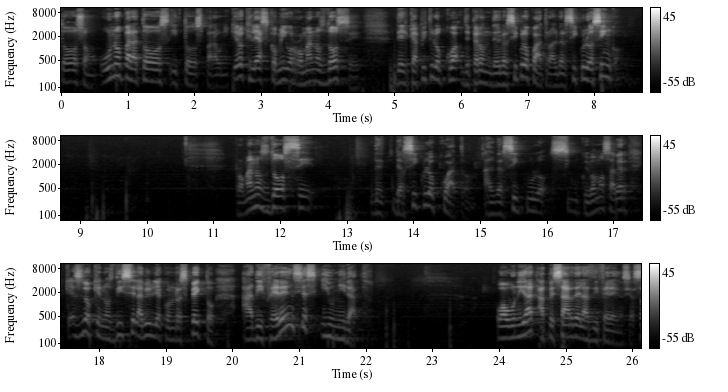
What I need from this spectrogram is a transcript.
todos son uno para todos y todos para uno. Y quiero que leas conmigo Romanos 12, del capítulo de, perdón, del versículo 4 al versículo 5. Romanos 12, del versículo 4 al versículo 5 y vamos a ver qué es lo que nos dice la Biblia con respecto a diferencias y unidad. O a unidad a pesar de las diferencias.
